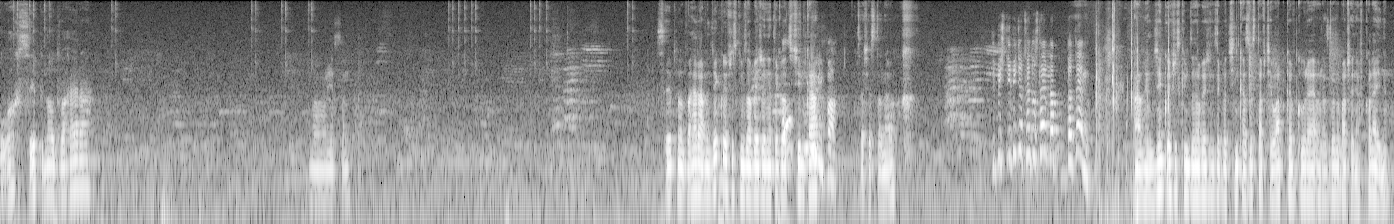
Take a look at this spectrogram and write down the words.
Och, sypnął dwa hera. No, jestem. Sypnął dwa hera, więc dziękuję wszystkim za obejrzenie tego odcinka. kurwa! Co się stanęło? Gdybyś nie widział, co ja dostałem na, na ten. A więc dziękuję wszystkim za obejrzenie tego odcinka. Zostawcie łapkę w górę oraz do zobaczenia w kolejnym.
